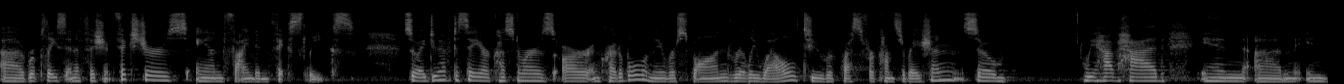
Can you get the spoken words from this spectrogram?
uh, replace inefficient fixtures, and find and fix leaks. So I do have to say our customers are incredible and they respond really well to requests for conservation. So we have had in, um, in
